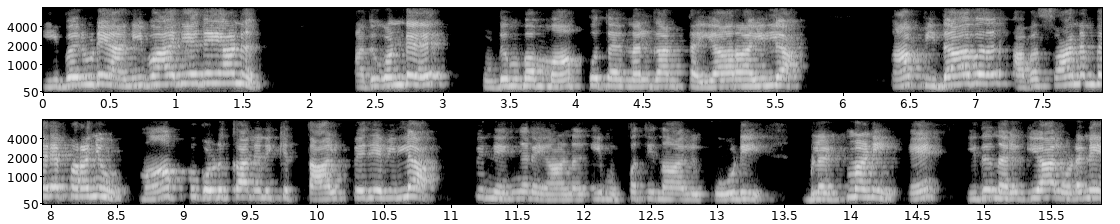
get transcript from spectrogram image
ഇവരുടെ അനിവാര്യതയാണ്. അതുകൊണ്ട് കുടുംബം മാപ്പ് നൽകാൻ തയ്യാറായില്ല. ആ പിതാവ് അവസാനം വരെ പറഞ്ഞു മാപ്പ് കൊടുക്കാൻ എനിക്ക് താല്പര്യമില്ല. പിന്നെ എങ്ങനെയാണ് ഈ മുപ്പത്തിനാല് കോടി ബ്ലഡ് മണി ഏ ഇത് നൽകിയാൽ ഉടനെ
